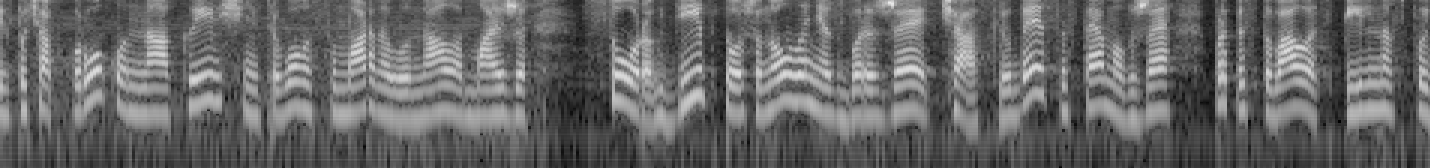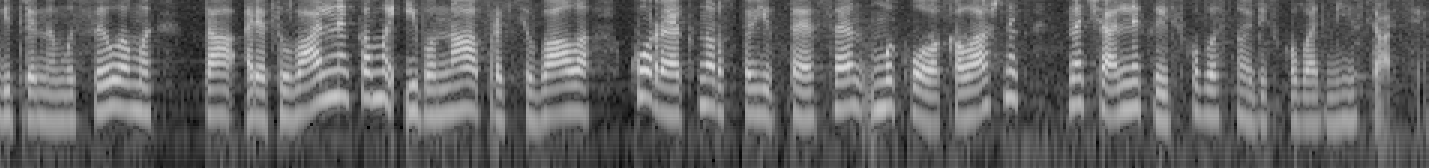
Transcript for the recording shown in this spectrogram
Від початку року на Київщині тривога сумарно лунала майже 40 діб. Тож оновлення збереже час людей. Система вже протестувала спільно з повітряними силами та рятувальниками, і вона працювала коректно, розповів ТСН Микола Калашник, начальник Київської обласної військової адміністрації.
